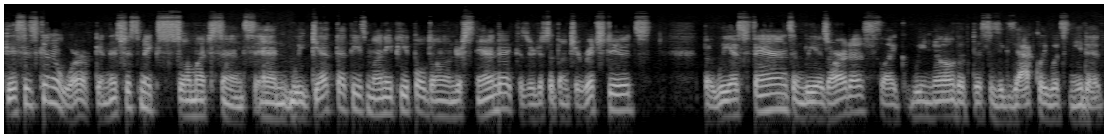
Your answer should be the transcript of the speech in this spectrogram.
this is going to work and this just makes so much sense. And we get that these money people don't understand it because they're just a bunch of rich dudes. But we as fans and we as artists, like, we know that this is exactly what's needed.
